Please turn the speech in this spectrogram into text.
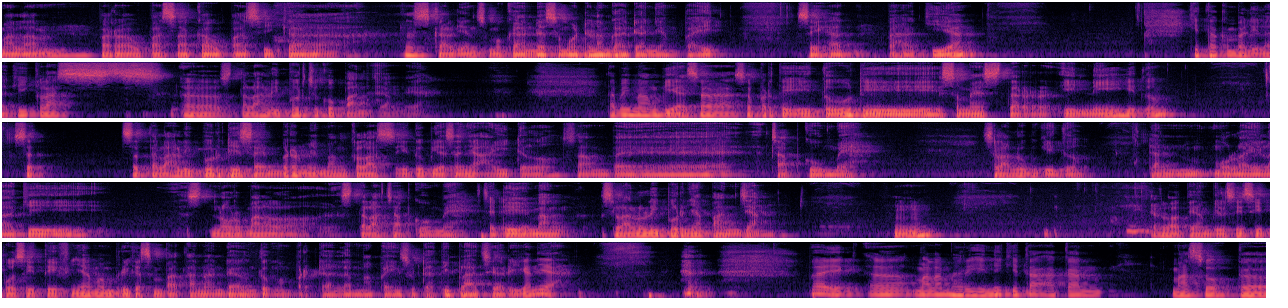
malam para upasaka upasika sekalian. Semoga anda semua dalam keadaan yang baik, sehat, bahagia. Kita kembali lagi kelas eh, setelah libur cukup panjang ya. Tapi memang biasa seperti itu di semester ini gitu. Setelah libur Desember memang kelas itu biasanya idle sampai cap gumeh. Selalu begitu dan mulai lagi normal setelah cap gomeh. Jadi memang selalu liburnya panjang. Hmm? Kalau diambil sisi positifnya memberi kesempatan Anda untuk memperdalam apa yang sudah dipelajari kan ya. Baik, eh, malam hari ini kita akan masuk ke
